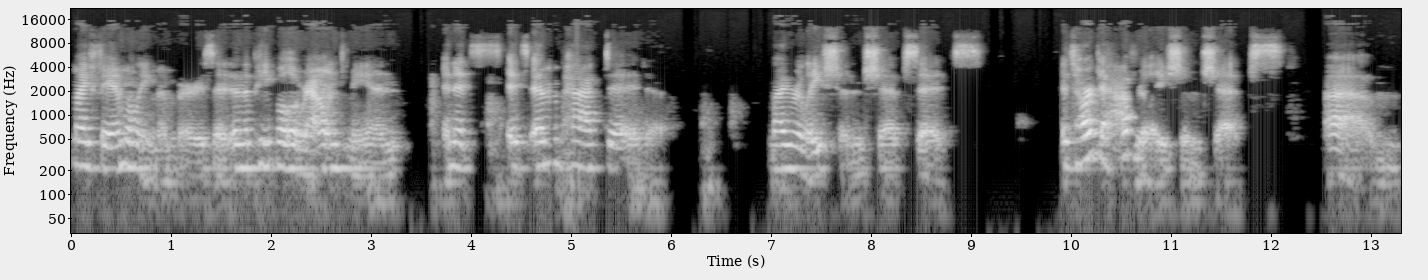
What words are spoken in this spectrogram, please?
my family members and, the people around me and and it's it's impacted my relationships. It's it's hard to have relationships. Um,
